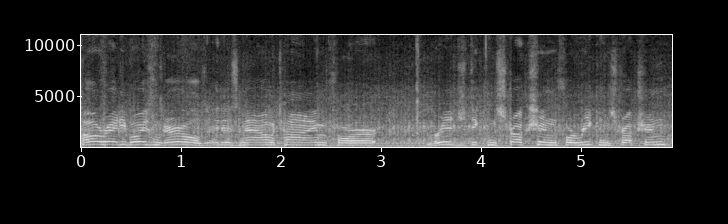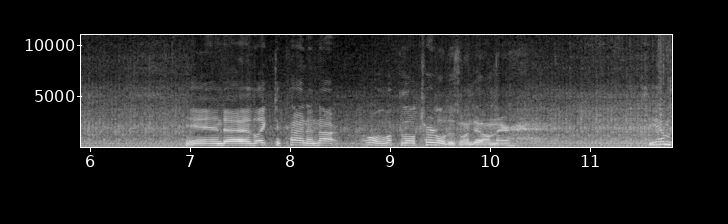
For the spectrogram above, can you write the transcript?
Alrighty boys and girls it is now time for bridge deconstruction for reconstruction and uh, I'd like to kind of not oh look the little turtle just went down there see him?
